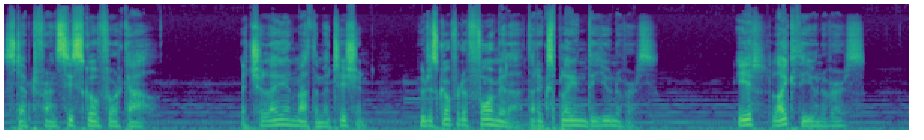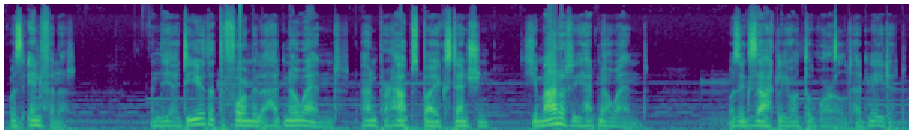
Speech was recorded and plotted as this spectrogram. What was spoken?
stepped Francisco Furcal, a Chilean mathematician who discovered a formula that explained the universe. It, like the universe, was infinite, and the idea that the formula had no end, and perhaps by extension, humanity had no end, was exactly what the world had needed.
